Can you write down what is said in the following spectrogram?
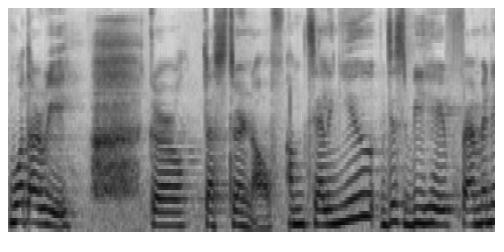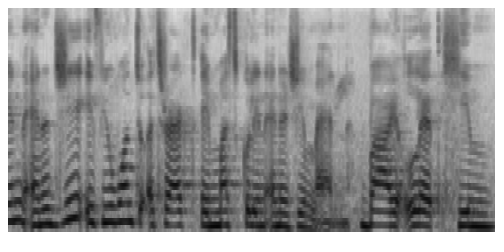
What are we? Girl, that's turn off. I'm telling you, just behave feminine energy if you want to attract a masculine energy man. By let him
